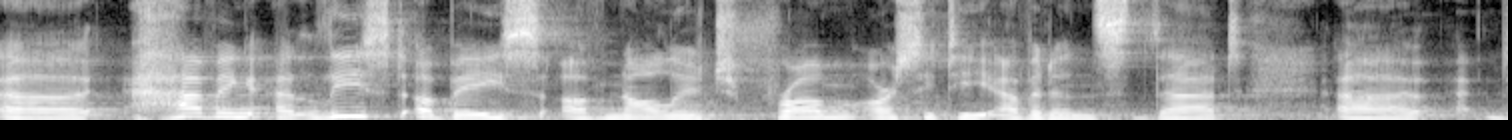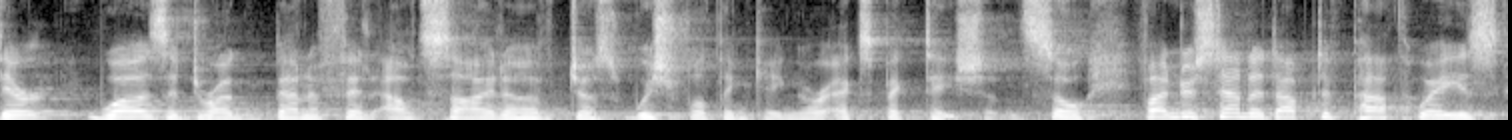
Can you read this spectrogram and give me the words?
uh, having at least a base of knowledge from RCT evidence that uh, there was a drug benefit outside of just wishful thinking or expectations. So, if I understand adaptive pathways,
